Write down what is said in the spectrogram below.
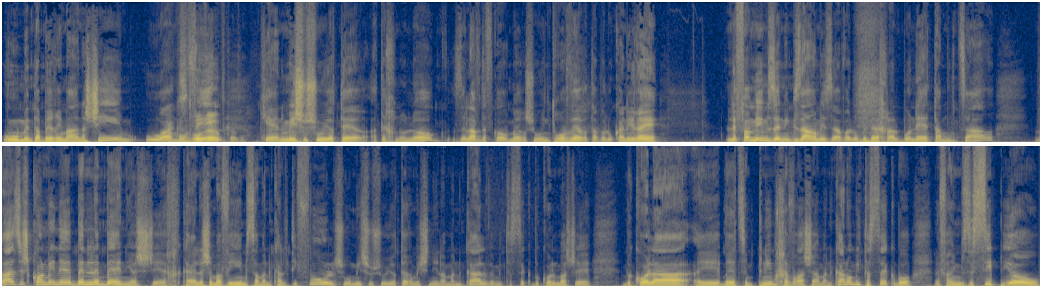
הוא מדבר עם האנשים, הוא המוביל. כזה. כן, מישהו שהוא יותר הטכנולוג, זה לאו דווקא אומר שהוא אינטרוברט, אבל הוא כנראה, לפעמים זה נגזר מזה, אבל הוא בדרך כלל בונה את המוצר. ואז יש כל מיני בין לבין, יש uh, כאלה שמביאים סמנכ"ל תפעול, שהוא מישהו שהוא יותר משני למנכ"ל, ומתעסק בכל מה ש... בכל ה... Uh, בעצם פנים חברה שהמנכ"ל לא מתעסק בו, לפעמים זה CPO,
